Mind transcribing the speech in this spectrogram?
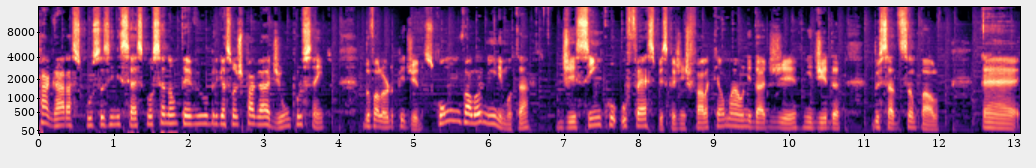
pagar as custas iniciais que você não teve obrigação de pagar, de 1% do valor do pedido, com um valor mínimo, tá? De 5 UFESPs, que a gente fala que é uma unidade de medida do estado de São Paulo. É,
